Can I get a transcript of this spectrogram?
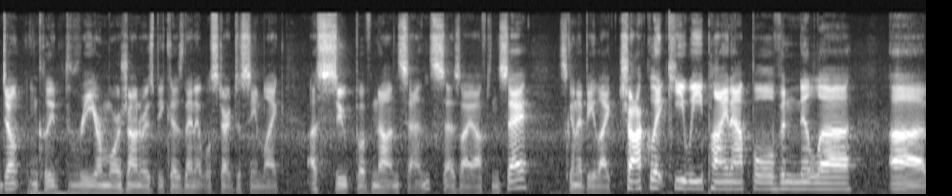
don't include three or more genres because then it will start to seem like a soup of nonsense, as I often say. It's going to be like chocolate, kiwi, pineapple, vanilla, uh,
